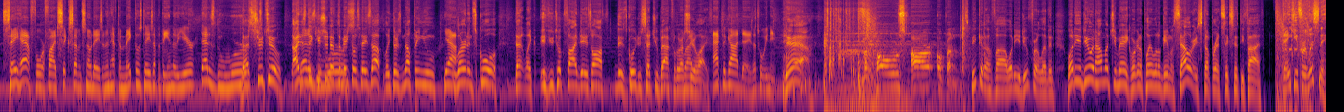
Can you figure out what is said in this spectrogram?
say have four, five, six, seven snow days and then have to make those days up at the end of the year, that is the worst. That's true too. I just That think is you the should have to make those days up. Like there's nothing you Yeah. learn in school that like if you took five days off is going to set you back for the rest Right. of your life. Act of God days. That's what we need. Yeah. The polls are open. Speaking of uh, what do you do for a living, what do you do and how much you make? We're gonna play a little game of salary stumper at 6:55. Thank you for listening.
